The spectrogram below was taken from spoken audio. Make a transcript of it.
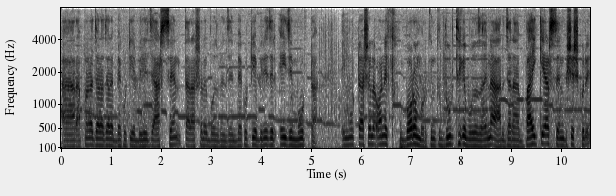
আর আপনারা যারা যারা বেকুটিয়া ব্রিজে আসছেন, তারা আসলে বুঝবেন যে, বেকুটিয়া ব্রিজের এই যে মোড়টা এই মোড়টা আসলে অনেক বড় মোড়, কিন্তু দূর থেকে বোঝা যায় না। আর যারা বাইকে আসছেন, বিশেষ করে,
